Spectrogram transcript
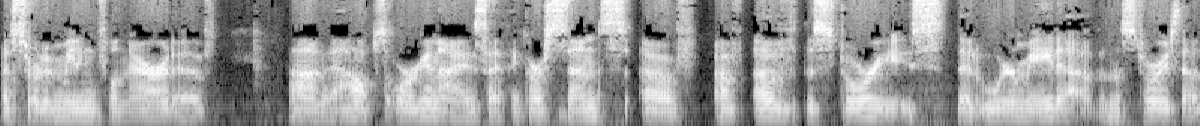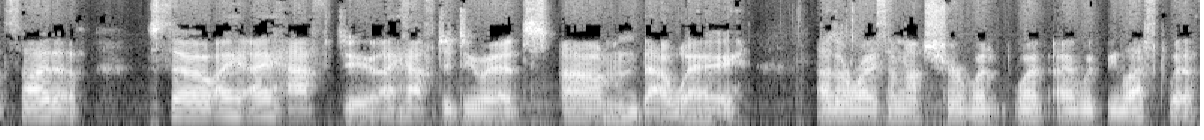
a sort of meaningful narrative. Um, it helps organize, I think, our sense of, of, of the stories that we're made of and the stories outside of. So I, I have to. I have to do it um, that way. Otherwise, I'm not sure what, what I would be left with.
